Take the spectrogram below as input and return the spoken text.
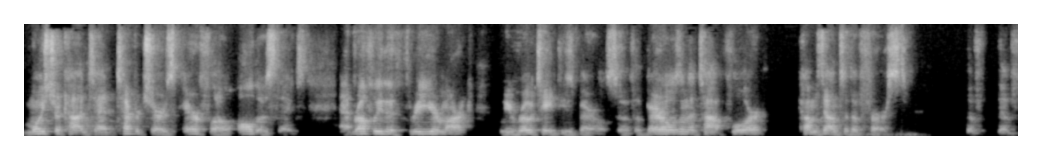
moisture content, temperatures, airflow, all those things. At roughly the three year mark, we rotate these barrels. So if a barrel is on the top floor, comes down to the first. The, the,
